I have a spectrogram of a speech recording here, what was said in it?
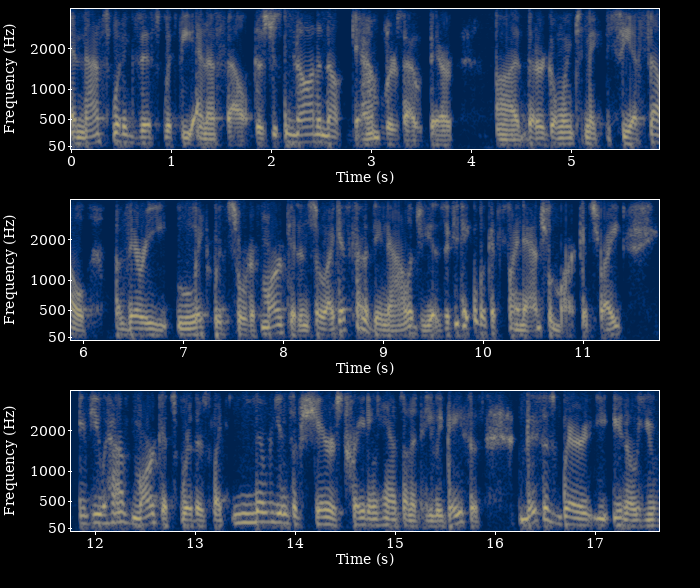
and that's what exists with the NFL. There's just not enough gamblers out there uh, that are going to make the CFL a very liquid sort of market. And so I guess kind of the analogy is if you take a look at financial markets, right? If you have markets where there's like millions of shares trading hands on a daily basis, this is where you, you know you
